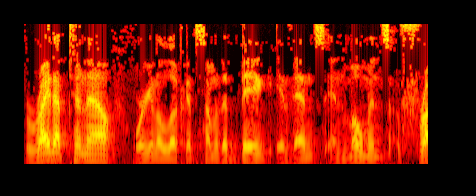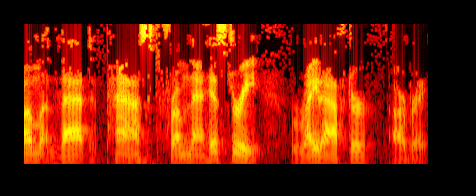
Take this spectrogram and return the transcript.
right up to now, we're going to look at some of the big events and moments from that past, from that history, right after our break.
